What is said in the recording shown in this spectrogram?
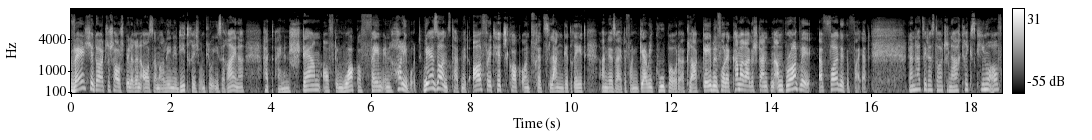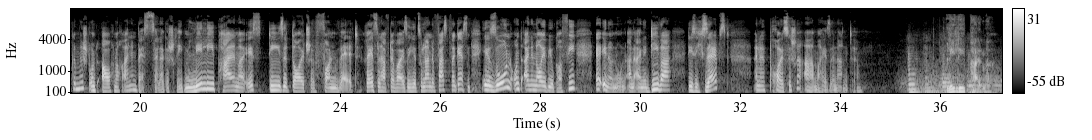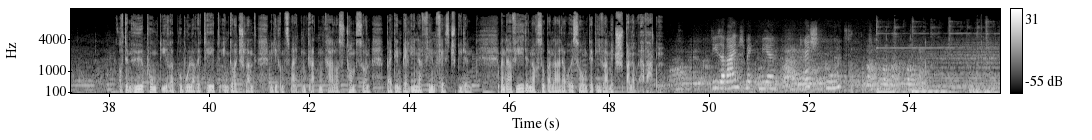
Welche deutsche Schauspielerin außer Marlene Dietrich und Luise Reiner hat einen Stern auf dem Walk of Fame in Hollywood? Wer sonst hat mit Alfred Hitchcock und Fritz Lang gedreht, an der Seite von Gary Cooper oder Clark Gable vor der Kamera gestanden, am Broadway Erfolge gefeiert? Dann hat sie das deutsche Nachkriegskino aufgemischt und auch noch einen Bestseller geschrieben. Lilly Palmer ist diese Deutsche von Welt. Rätselhafterweise hierzulande fast vergessen. Ihr Sohn und eine neue Biografie erinnern nun an eine Diva, die sich selbst eine preußische Ameise nannte. Lili Palmer auf dem Höhepunkt ihrer Popularität in Deutschland mit ihrem zweiten Gatten Carlos Thompson bei den Berliner Filmfestspielen. Man darf jede noch so banale Äußerung der Diva mit Spannung erwarten. Dieser Wein schmeckt mir recht gut.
